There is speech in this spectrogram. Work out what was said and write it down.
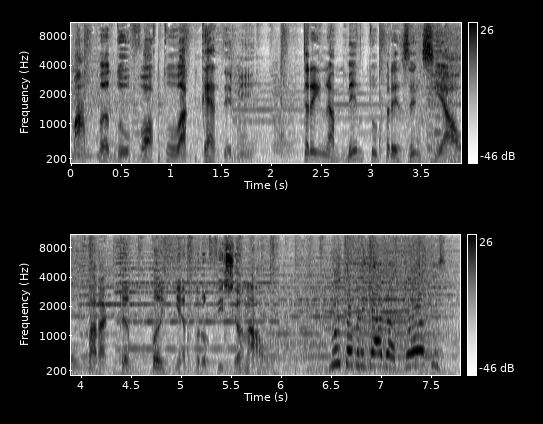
Mapa do Voto Academy. Treinamento presencial para campanha profissional. Muito obrigado a todos.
